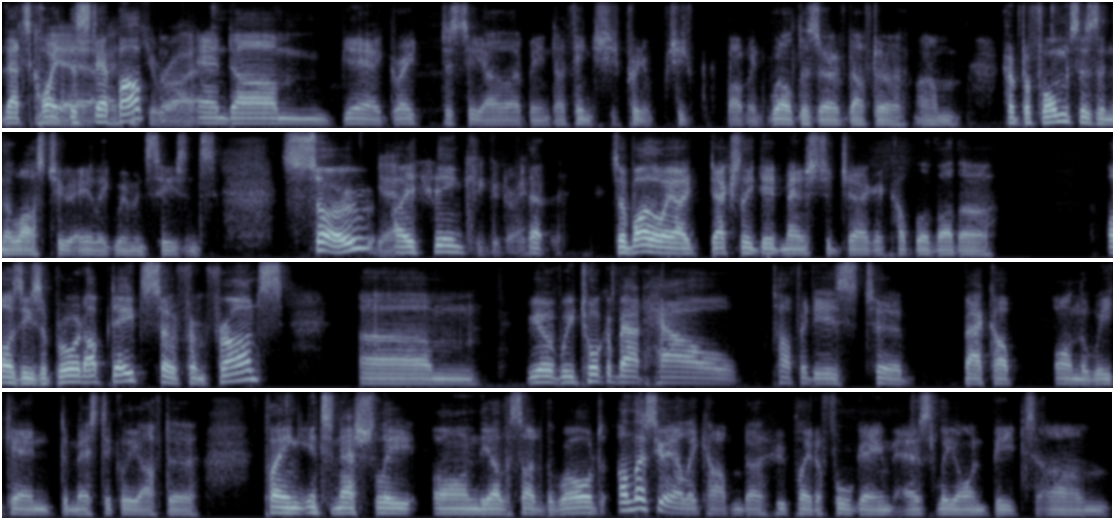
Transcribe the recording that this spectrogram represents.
that's quite Yeah, the step up. you're right. And um, yeah, great to see her. I mean, I think she's pretty, she's, I mean, well deserved after um, her performances in the last two A League women's seasons. So Yeah. I think that- so by the way, I actually did manage to jag a couple of other Aussies abroad updates. So from France, um, we we talk about how tough it is to back up on the weekend domestically after playing internationally on the other side of the world, unless you're Ellie Carpenter, who played a full game as Lyon beat um,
